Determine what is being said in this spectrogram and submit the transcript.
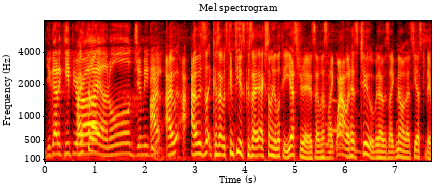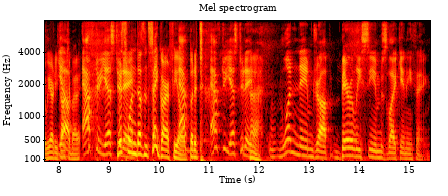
You got to keep your I eye thought- on old Jimmy D. I, I I was like, because I was confused because I accidentally looked at yesterday, so I was like, wow, it has two, but I was like, no, that's yesterday. We already yeah, talked about it. after yesterday. This one doesn't say Garfield, af- but it. after yesterday, Ah. one name drop barely seems like anything.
